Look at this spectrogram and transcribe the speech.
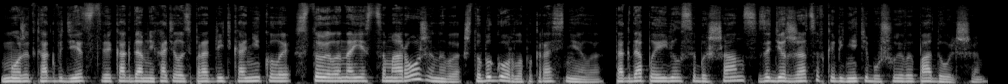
Может, как в детстве, когда мне хотелось продлить каникулы, стоило наесться мороженого, чтобы горло покраснело. Тогда появился бы шанс задержаться в кабинете Бушуевой подольше.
